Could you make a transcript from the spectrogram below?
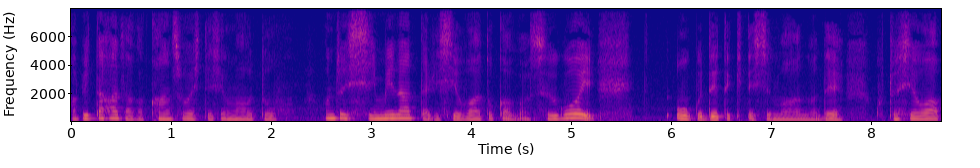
浴びた肌が乾燥してしまうと本当にシミだったりシワとかがすごい多く出てきてしまうので今年は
